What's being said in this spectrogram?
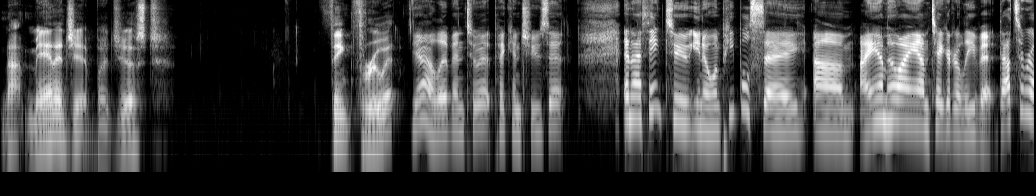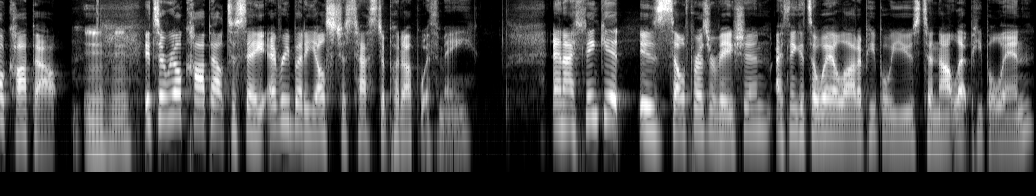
not manage it, but just think through it. Yeah, live into it, pick and choose it. And I think too, you know, when people say, um, I am who I am, take it or leave it, that's a real cop out. Mm-hmm. It's a real cop out to say everybody else just has to put up with me. And I think it is self preservation. I think it's a way a lot of people use to not let people in.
